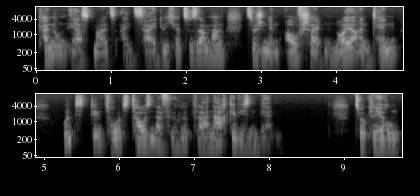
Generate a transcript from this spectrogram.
kann nun erstmals ein zeitlicher Zusammenhang zwischen dem Aufschalten neuer Antennen und dem Tod tausender Vögel klar nachgewiesen werden. Zur Klärung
